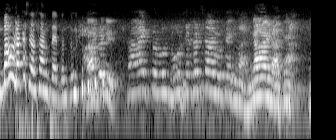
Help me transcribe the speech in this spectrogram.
भाऊला कशाला सांगताय पण तुम्ही. काय करून घेऊ शकत काय होते नाही? नाही नाही.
